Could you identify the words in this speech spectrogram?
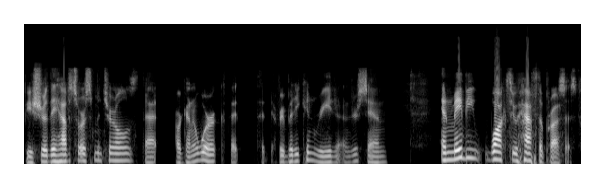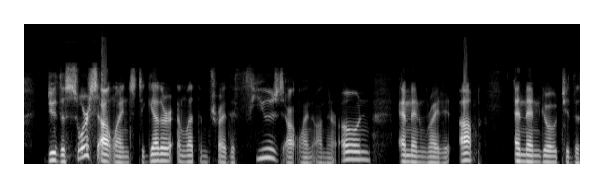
Be sure they have source materials that are going to work, that, that everybody can read and understand, and maybe walk through half the process. Do the source outlines together and let them try the fused outline on their own, and then write it up, and then go to the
